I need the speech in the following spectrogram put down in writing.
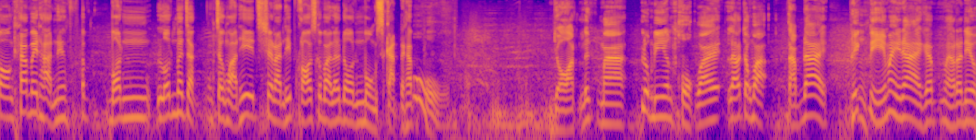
มองแทบไม่ทันเนี่ยบอลล้นมาจากจังหวะที่ชลันทิพย์ครอสเข้ามาแล้วโดนหม่งสกัดนะครับ โอ้โหหยอดลึกมา ลูกนี้ยังโขกไว้ แล้วจังหวะตับได้พลิกหนีไม่ได้ครับแหมระเดียว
